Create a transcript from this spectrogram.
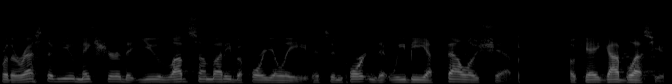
for the rest of you, make sure that you love somebody before you leave. It's important that we be a fellowship. Okay? God bless you.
